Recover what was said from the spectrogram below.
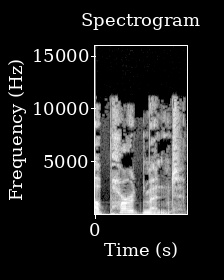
Apartment.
